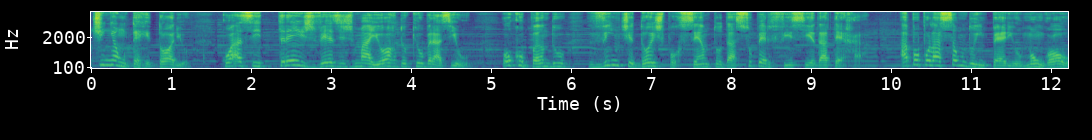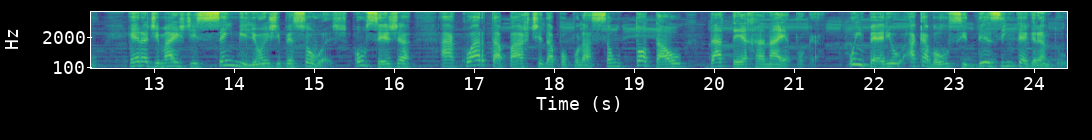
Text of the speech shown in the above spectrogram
Tinha um território quase três vezes maior do que o Brasil, ocupando 22% da superfície da Terra. A população do Império Mongol era de mais de 100 milhões de pessoas, ou seja, a quarta parte da população total da Terra na época. O império acabou se desintegrando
